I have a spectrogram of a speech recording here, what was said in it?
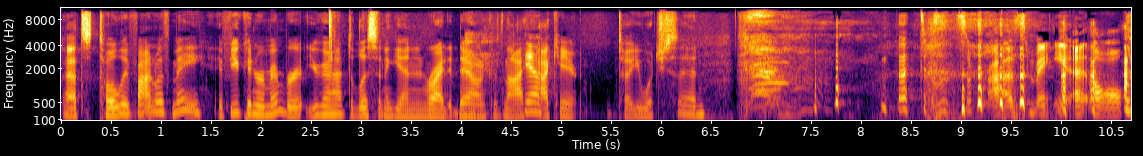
That's totally fine with me. If you can remember it, you're gonna have to listen again and write it down because I, Yeah. I can't tell you what you said. That doesn't surprise me at all.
